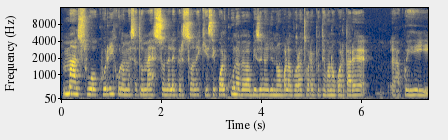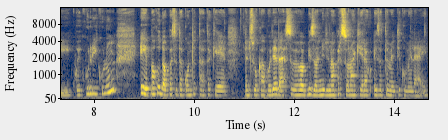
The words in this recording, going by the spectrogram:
ma il suo curriculum è stato messo nelle persone che se qualcuno aveva bisogno di un nuovo lavoratore potevano guardare quei, quei, curriculum e poco dopo è stata contattata che il suo capo di adesso aveva bisogno di una persona che era esattamente come lei.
